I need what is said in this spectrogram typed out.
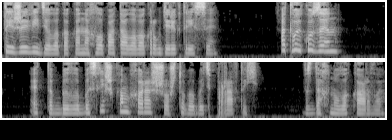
«Ты же видела, как она хлопотала вокруг директрисы». «А твой кузен?» «Это было бы слишком хорошо, чтобы быть правдой», — вздохнула Карла.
